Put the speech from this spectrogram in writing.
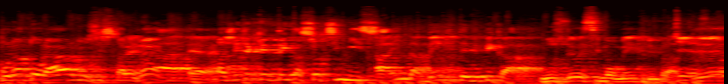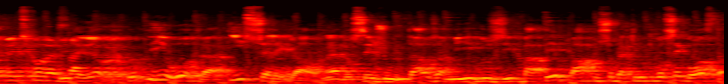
por adorarmos Star Trek, Ah, é. a gente é que tenta ser otimista. Ainda bem que teve Picard. Nos deu esse momento de prazer. De realmente conversar. Entendeu? E outra, isso é legal, né? Você juntar os amigos e bater papo sobre aquilo que você gosta.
